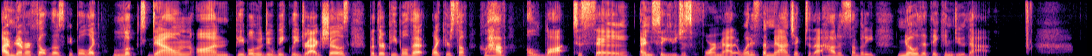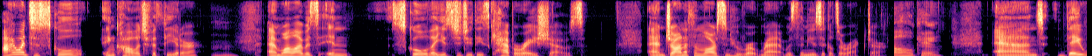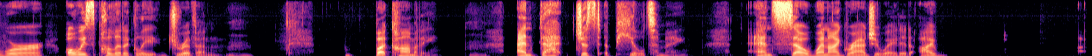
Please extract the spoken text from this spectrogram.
I've never felt those people like looked down on people who do weekly drag shows, but they're people that like yourself who have a lot to say. And so you just format it. What is the magic to that? How does somebody know that they can do that? I went to school in college for theater. And while I was in school, they used to do these cabaret shows. And Jonathan Larson, who wrote Rent, was the musical director. Oh, okay. And they were always politically driven, Mhm. but comedy. Mhm. And that just appealed to me. And so when I graduated, I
